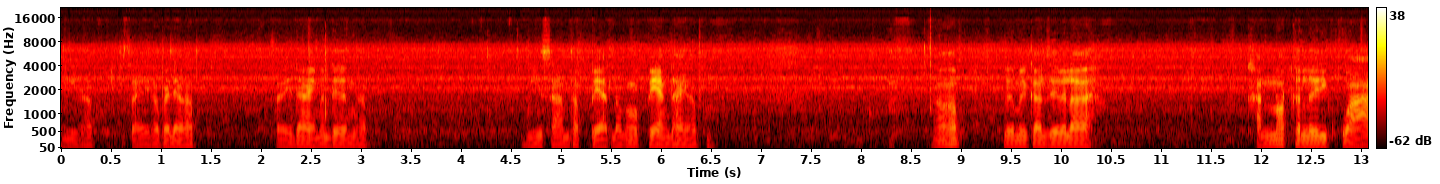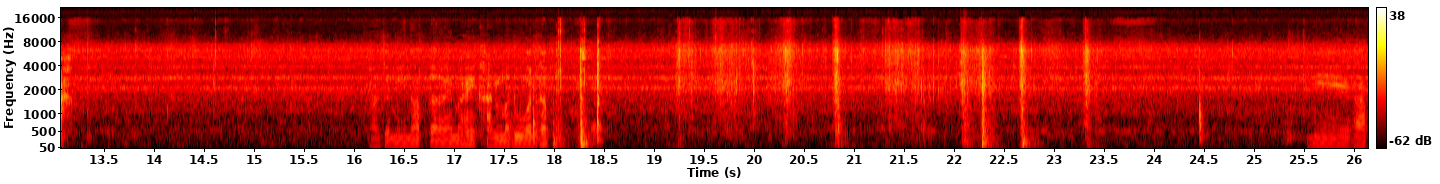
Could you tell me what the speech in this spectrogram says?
นี่ครับใส่เข้าไปแล้วครับ ใส่ได้เหมือนเดิมครับ มีสามทับแปดเราก็มาแปลงได้ครับ เอาครับเพื่อไม่ให้การเสียเวลา ขันน็อตกันเลยดีกว่า เราจะมีน็อตอะไรมาให้ขันมาดูกันครับนี่ครับ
